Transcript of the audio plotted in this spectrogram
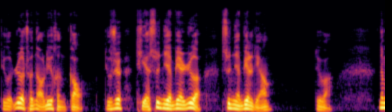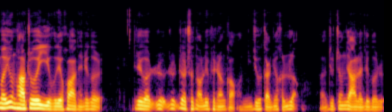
这个热传导率很高，就是铁瞬间变热，瞬间变凉，对吧？那么用它作为衣服的话呢，这个这个热热热传导率非常高，你就感觉很冷啊，就增加了这个热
